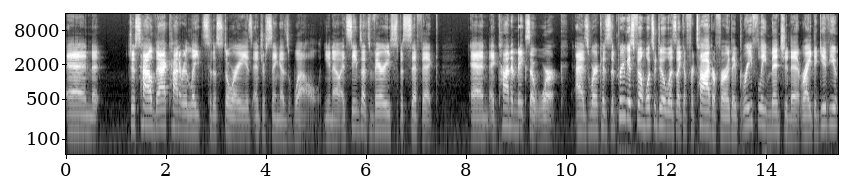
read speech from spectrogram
And just how that kind of relates to the story is interesting as well. You know, it seems that's very specific and it kind of makes it work. As where, because the previous film, What's Her Deal was like a photographer. They briefly mentioned it, right? To give you,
